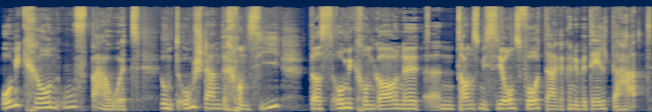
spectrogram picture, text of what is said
Omikron aufbauen. Unter Umständen kann sein, dass Omikron gar nicht einen Transmissionsvorteil gegenüber Delta hat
